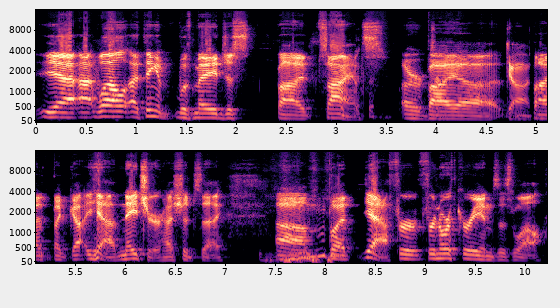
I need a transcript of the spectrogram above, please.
Yeah, I, well, I think it was made just by science or by uh God. by by God, yeah, nature, I should say. Um, but yeah, for for North Koreans as well.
